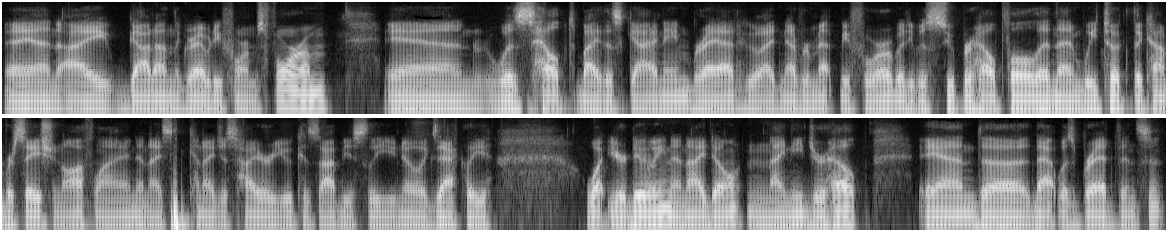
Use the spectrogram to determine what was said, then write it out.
And i got on the gravity forms forum and was helped by this guy named brad who i'd never met before but he was super helpful. And then we took the conversation offline and i said can i just hire you? Because obviously you know exactly what you're doing and i don't and i need your help. And uh, that was brad vincent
